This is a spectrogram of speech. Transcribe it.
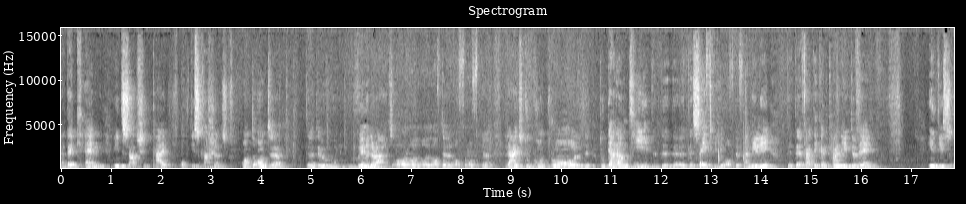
and they can, in such type of discussions on the, on the the, the women rights or, or, or, of, the, of, of the right to control, the, to guarantee the, the, the, safety of the family, the, the Vatican can intervene in these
